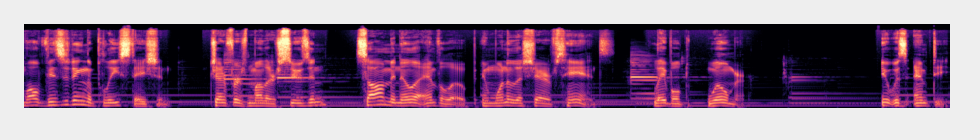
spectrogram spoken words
While visiting the police station, Jennifer's mother, Susan, saw a manila envelope in one of the sheriff's hands, labeled Wilmer. It was empty.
